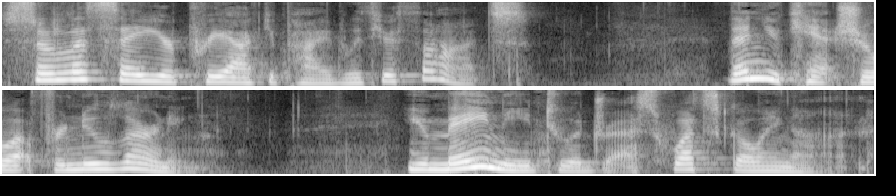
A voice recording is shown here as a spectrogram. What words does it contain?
So let's say you're preoccupied with your thoughts. Then you can't show up for new learning. You may need to address what's going on.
